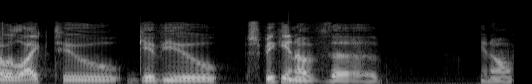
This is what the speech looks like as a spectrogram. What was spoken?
I would like to give you, speaking of the, you know,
